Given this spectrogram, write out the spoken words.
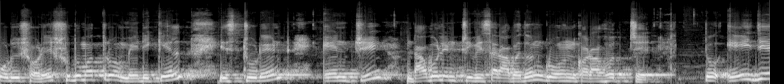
পরিসরে শুধুমাত্র medical student entry double entry ভিসার আবেদন গ্রহণ করা হচ্ছে। তো এই যে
